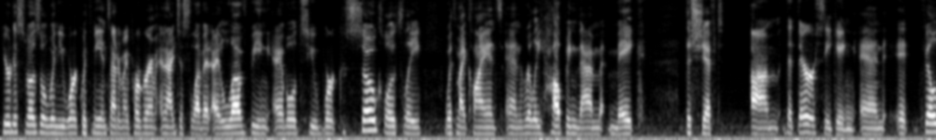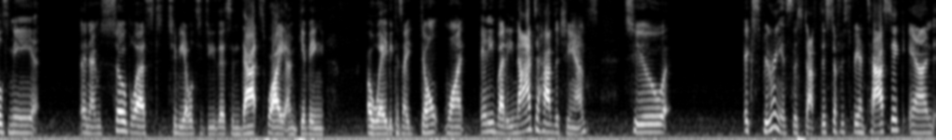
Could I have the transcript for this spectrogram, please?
your disposal when you work with me inside of my program, and I just love it. I love being able to work so closely with my clients and really helping them make the shift um, that they're seeking, and it fills me. And I'm so blessed to be able to do this, and that's why I'm giving away because I don't want anybody not to have the chance to experience this stuff. This stuff is fantastic. And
